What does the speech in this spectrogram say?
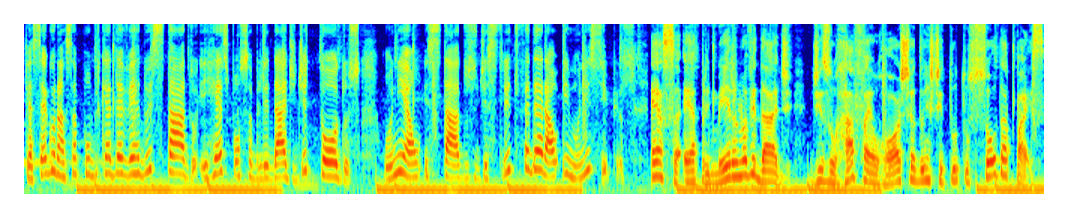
que a segurança pública é dever do Estado e responsabilidade de todos: União, Estados, Distrito Federal e municípios. Essa é a primeira novidade, diz o Rafael Rocha do Instituto Sou da Paz,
